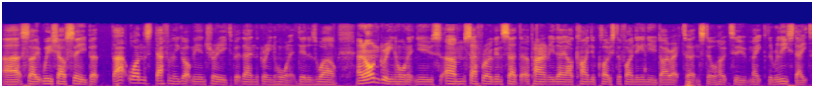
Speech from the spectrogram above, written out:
Uh, so we shall see. But that one's definitely got me intrigued. But then the Green Hornet did as well. And on Green Hornet news, um, Seth Rogen said that apparently they are kind of close to finding a new director and still hope to make the release date.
